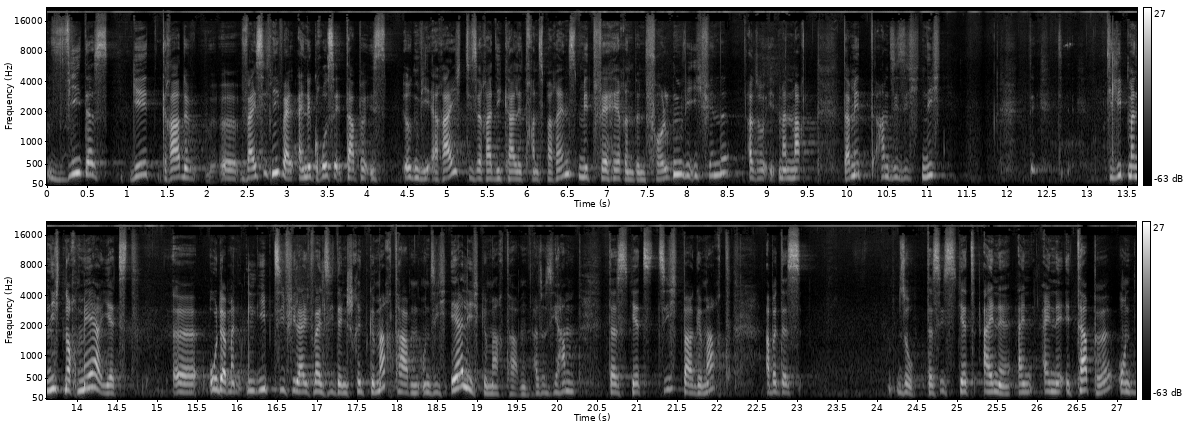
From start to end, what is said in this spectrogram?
Wie das geht, gerade äh, weiß ich nicht, weil eine große Etappe ist irgendwie erreicht, diese radikale Transparenz mit verheerenden Folgen, wie ich finde. Also man macht, damit haben sie sich nicht die liebt man nicht noch mehr jetzt. Äh, oder man liebt sie vielleicht, weil sie den Schritt gemacht haben und sich ehrlich gemacht haben. Also sie haben das jetzt sichtbar gemacht, aber das, so, das ist jetzt eine, ein, eine Etappe. Und,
